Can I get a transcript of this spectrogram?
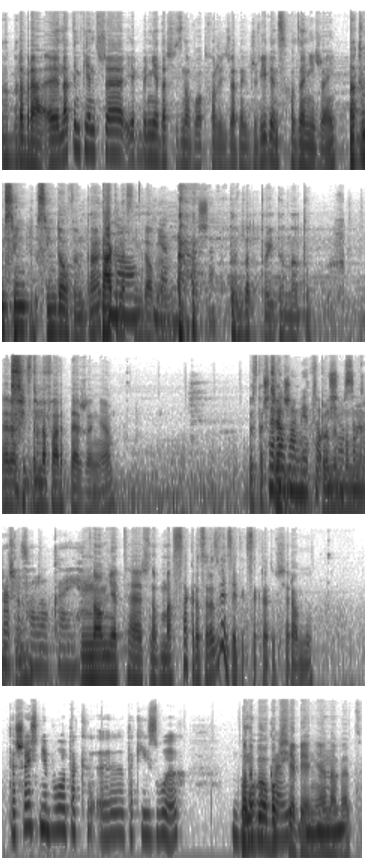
Dobra. Dobra, y, na tym piętrze jakby nie da się znowu otworzyć żadnych drzwi, więc schodzę niżej. Na tym sin sindowym, tak? Tak, no, na sindowym. Nie, nie da się. Dobra, to idę na dół. Teraz jestem na parterze, nie? To jest tak Przeraża ciemno mnie w to pewnym momencie. sekretów, ale okej. No mnie też, no masakra, coraz więcej tych sekretów się robi. Te sześć nie było tak, y, takich złych. Bo one były obok okej. siebie, nie? Mhm. Nawet.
